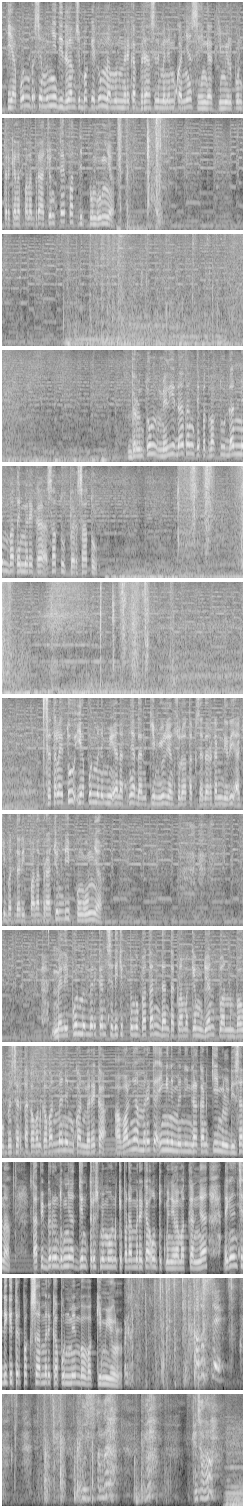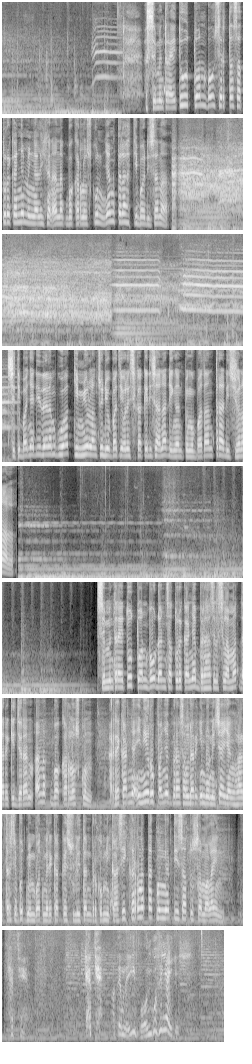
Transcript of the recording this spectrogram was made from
Ia pun bersembunyi di dalam sebuah gedung namun mereka berhasil menemukannya sehingga Kim Yul pun terkena panah beracun tepat di punggungnya. Beruntung Meli datang tepat waktu dan membantai mereka satu persatu. Setelah itu, ia pun menemui anaknya dan Kim Yul yang sudah tak sadarkan diri akibat dari panah beracun di punggungnya. Meli pun memberikan sedikit pengobatan dan tak lama kemudian Tuan Bau beserta kawan-kawan menemukan mereka. Awalnya mereka ingin meninggalkan Kim Yul di sana, tapi beruntungnya Jin terus memohon kepada mereka untuk menyelamatkannya. Dengan sedikit terpaksa mereka pun membawa Kim 어디 있었던 거야? 어? 괜찮아? Sementara itu, Tuan Bau serta satu rekannya mengalihkan anak buah Carlos Kun yang telah tiba di sana. Setibanya di dalam gua, Kim Yul langsung diobati oleh si kakek di sana dengan pengobatan tradisional. Sementara itu, Tuan Bau dan satu rekannya berhasil selamat dari kejaran anak buah Carlos Kun. Rekannya ini rupanya berasal dari Indonesia yang hal tersebut membuat mereka kesulitan berkomunikasi karena tak mengerti satu sama lain. 캡틴. 캡틴. 나 때문에 이게 뭔 고생이야 이게.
